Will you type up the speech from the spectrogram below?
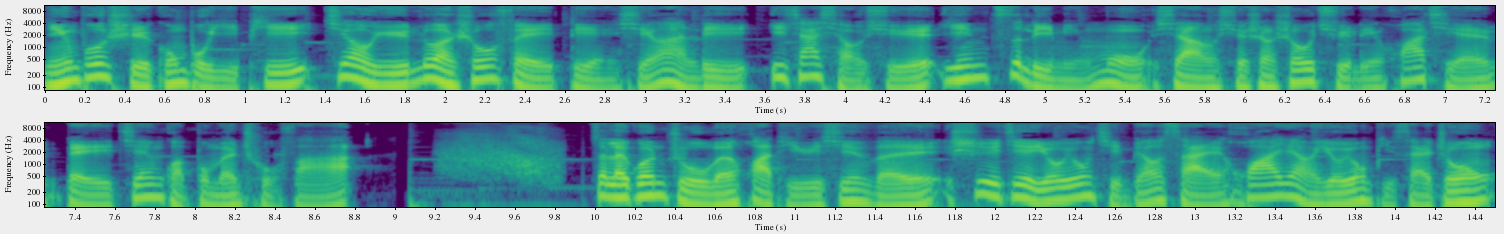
宁波市公布一批教育乱收费典型案例，一家小学因自立名目向学生收取零花钱被监管部门处罚。再来关注文化体育新闻：世界游泳锦标赛花样游泳比赛中，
